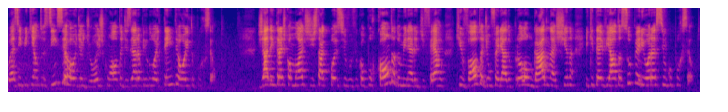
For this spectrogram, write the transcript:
O S&P 500 encerrou o dia de hoje com alta de 0,88%. Já dentre as commodities, destaque positivo ficou por conta do minério de ferro, que volta de um feriado prolongado na China e que teve alta superior a 5%.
